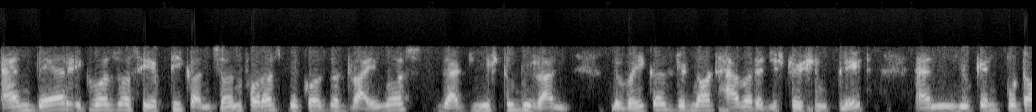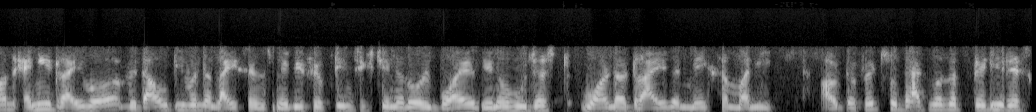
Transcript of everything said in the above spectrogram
and there it was a safety concern for us because the drivers that used to be run, the vehicles did not have a registration plate, and you can put on any driver without even a license, maybe 15, 16 year old boy, you know, who just want to drive and make some money out of it. So that was a pretty risk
